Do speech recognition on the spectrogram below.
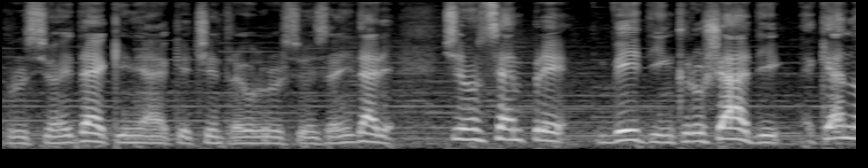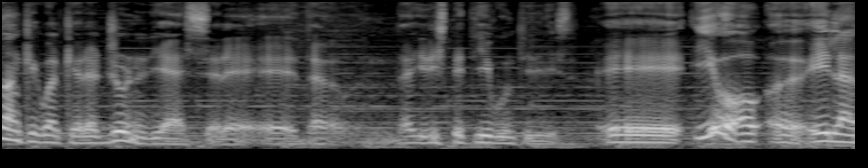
professione tecnica che c'entra con le professioni sanitarie. Ci sono sempre veti incrociati che hanno anche qualche ragione di essere eh, da, dai rispettivi punti di vista. E io eh, e la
